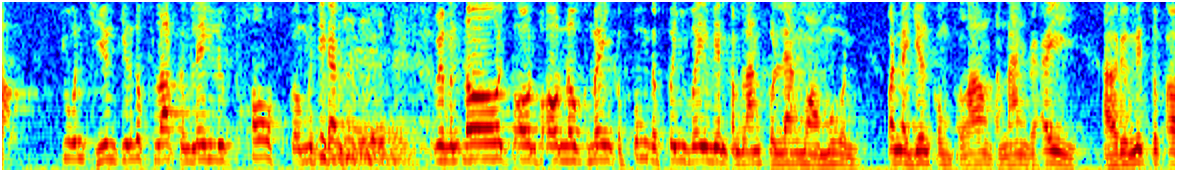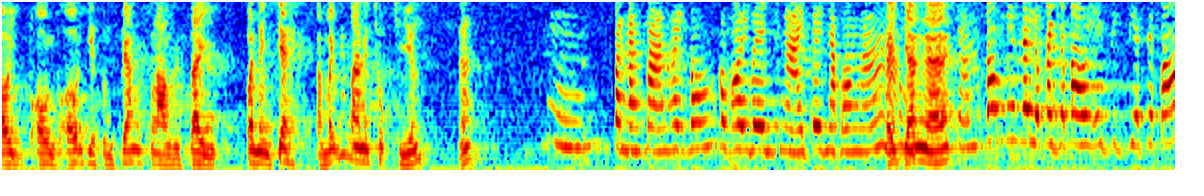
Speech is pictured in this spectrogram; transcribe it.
កជួនជ្រៀងជាងទៅផ្លត់សំលេងលឺផុសក៏មានវាមិនដូចបងអូនបងអូននៅក្មេងកំពុងតែពេញវ័យមានកម្លាំងពលំមមួនប៉ុន្តែយើងកុំប្រឡងប្រណាំងទៅអីហើយរឿងនេះទុកឲ្យបងអូនបងអូនជាទំពាំងស្នងរិស័យប៉ុន្តែអញ្ចេះអាម៉េចហ្នឹងបានតែឈប់ជ្រៀងណា ប៉ុណ្ណឹងបានហើយបងកុំអោយវែងឆ្ងាយពេកណាបងណាតែចឹងហ៎ចាបងមាននៅល្បិចល្បោយអីតិចទៀតទេបង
